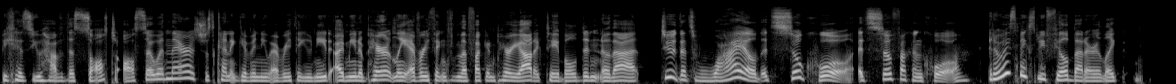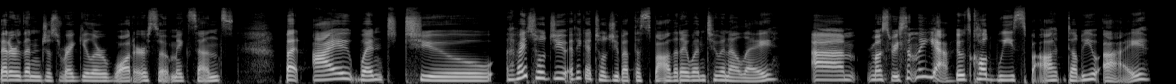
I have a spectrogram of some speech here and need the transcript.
Because you have the salt also in there. It's just kind of giving you everything you need. I mean, apparently everything from the fucking periodic table. Didn't know that. Dude, that's wild. It's so cool. It's so fucking cool. It always makes me feel better, like better than just regular water. So it makes sense. But I went to, have I told you? I think I told you about the spa that I went to in LA. Um, most recently, yeah. It was called Wi Spa, W I.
